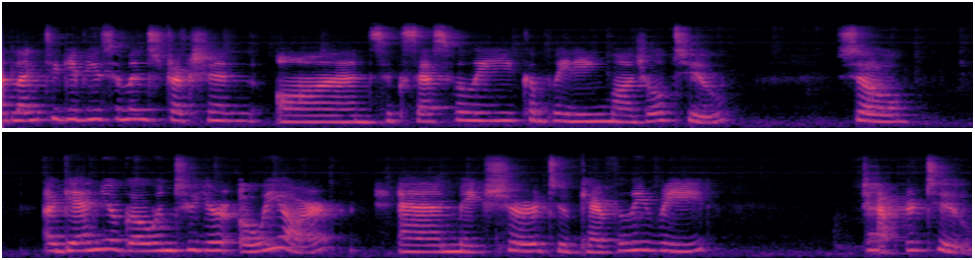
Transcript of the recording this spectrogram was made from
I'd like to give you some instruction on successfully completing Module 2. So again, you'll go into your OER and make sure to carefully read Chapter 2,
